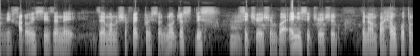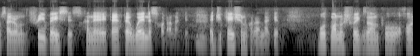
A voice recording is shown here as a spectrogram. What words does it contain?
আমি খারাপ হইছি যে নে- যে মানুষ এফেক্ট হইছে not just this hmm. situation but any situation then আমরা help করতাম sir on the free basis এখানে এটা একটা awareness করা লাগে হুম। education করা লাগে বহুত মানুষ for example on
